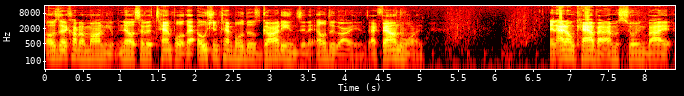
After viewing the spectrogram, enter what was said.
Oh, is that called a monument? No, so the temple, that ocean temple, those guardians and the elder guardians. I found one. And I don't care about it. I'm swimming by it.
